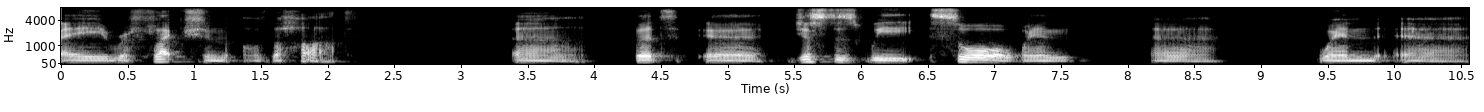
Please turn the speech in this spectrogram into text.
a reflection of the heart. Uh, but uh, just as we saw when uh, when uh,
